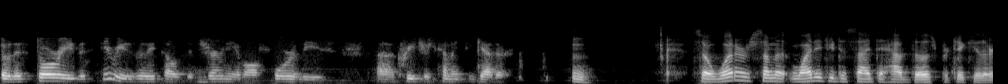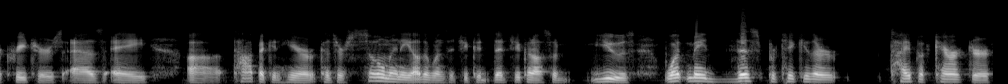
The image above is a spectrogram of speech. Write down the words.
So the story, the series really tells the journey of all four of these uh, creatures coming together. So, what are some? Why did you decide to have those particular creatures as a uh, topic in here? Because there's so many other ones that you could that you could also use. What made this particular type of character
